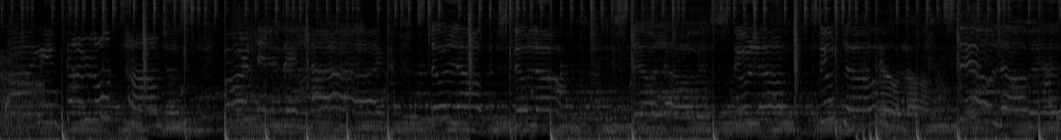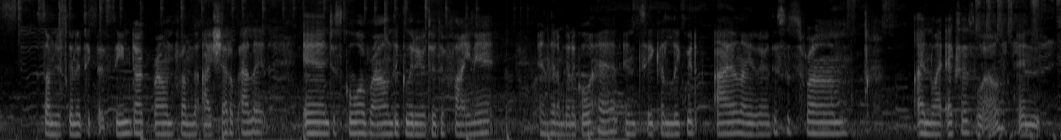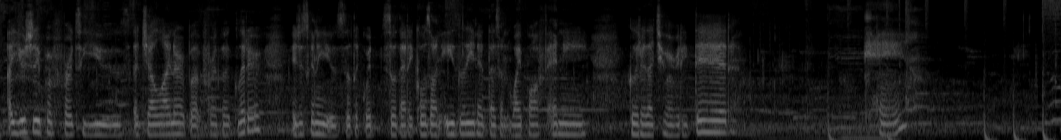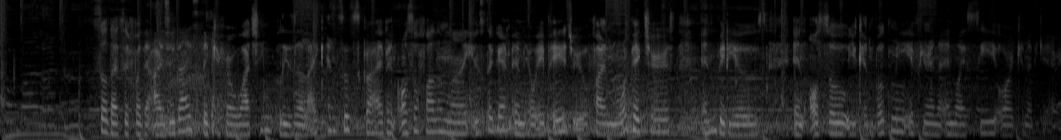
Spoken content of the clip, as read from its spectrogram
So I'm just going to take the same dark brown from the eyeshadow palette and just go around the glitter to define it. And then I'm gonna go ahead and take a liquid eyeliner. This is from NYX as well. And I usually prefer to use a gel liner but for the glitter you're just gonna use the liquid so that it goes on easily and it doesn't wipe off any glitter that you already did. Okay so that's it for the eyes, you guys. Thank you for watching. Please like and subscribe, and also follow my Instagram MUA page where you'll find more pictures and videos. And also, you can book me if you're in the NYC or Connecticut area.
